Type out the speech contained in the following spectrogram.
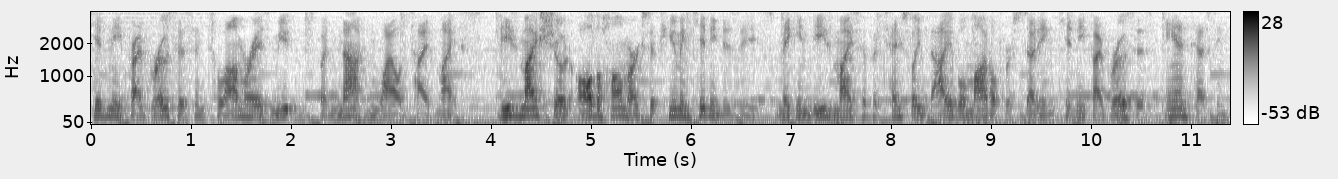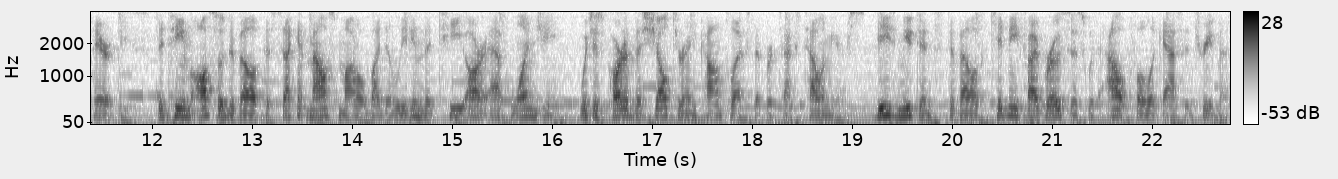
kidney fibrosis in telomerase mutants but not in wild-type mice. These mice showed all the hallmarks of human kidney disease, making these mice a potentially valuable model for studying kidney fibrosis and testing therapies. The team also developed a second mouse model by deleting the TRF1 gene, which is part of the shelterin complex that protects telomeres. These mutants develop kidney fibrosis without folic acid treatment.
